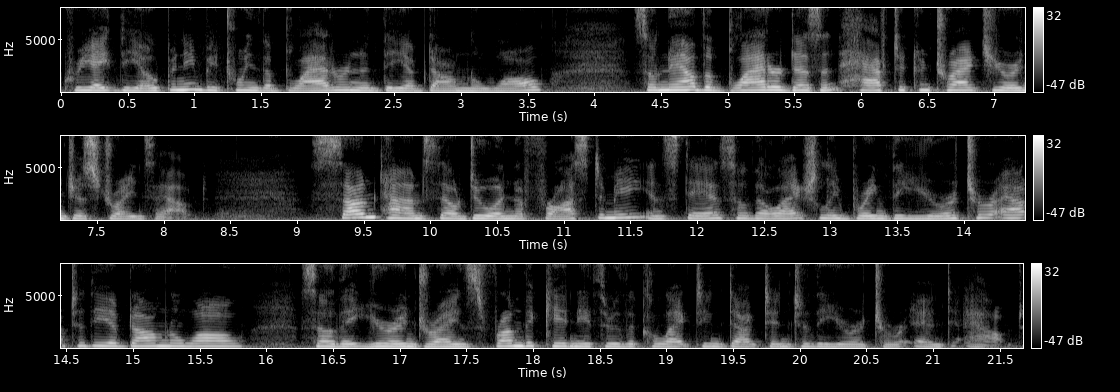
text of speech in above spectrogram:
create the opening between the bladder and the abdominal wall. So now the bladder doesn't have to contract, urine just drains out. Sometimes they'll do a nephrostomy instead, so they'll actually bring the ureter out to the abdominal wall so that urine drains from the kidney through the collecting duct into the ureter and out.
